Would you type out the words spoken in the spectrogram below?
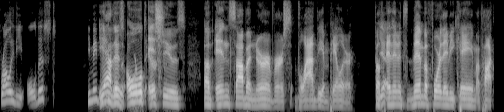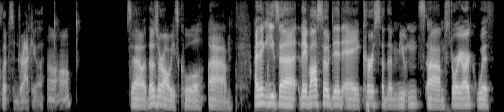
probably the oldest. He may be. Yeah, the there's old issues of En Sabah Nur versus Vlad the Impaler, but and then it's them before they became Apocalypse and Dracula. Uh huh. So those are always cool. Um, I think he's uh they've also did a Curse of the Mutants um story arc with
